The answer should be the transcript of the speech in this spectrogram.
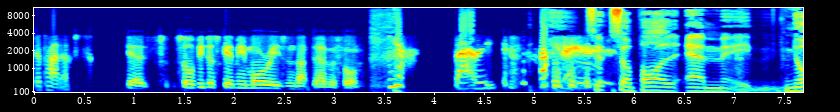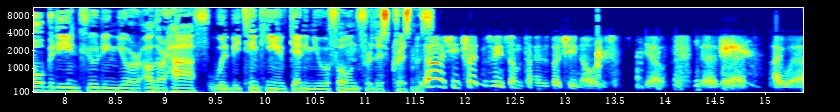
the product. yeah, Sophie just gave me more reason not to have a phone. Sorry. So, so Paul, um, nobody, including your other half, will be thinking of getting you a phone for this Christmas. Oh, she threatens me sometimes, but she knows, you know, that uh, I,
